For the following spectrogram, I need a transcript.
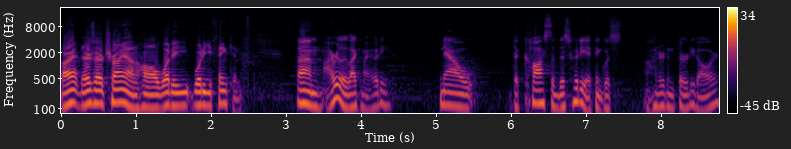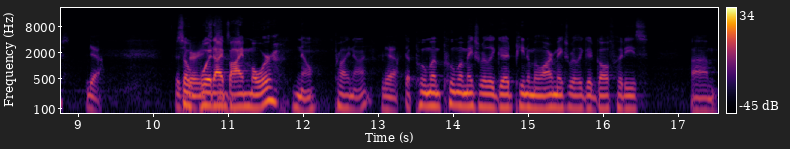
All right, there's our try on haul. What are you What are you thinking? Um, I really like my hoodie. Now, the cost of this hoodie I think was $130. Yeah. It's so would I buy more? No, probably not. Yeah. The Puma Puma makes really good. Peter Millar makes really good golf hoodies. Um,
